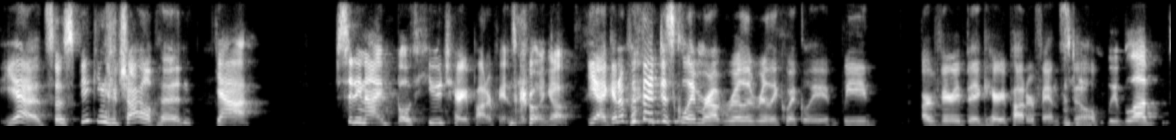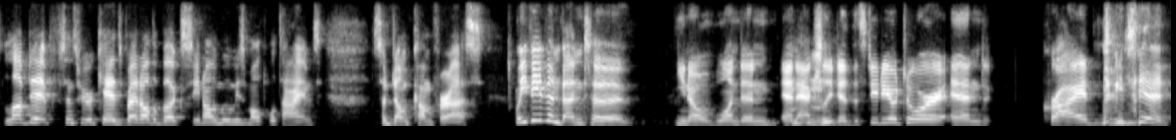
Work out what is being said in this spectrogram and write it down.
yeah, so speaking of childhood, yeah. Sydney and I both huge Harry Potter fans growing up. yeah, gonna put that disclaimer out really, really quickly. We are very big Harry Potter fans still. Mhm. We've loved loved it since we were kids, read all the books, seen all the movies multiple times. So don't come for us. We've even been to, you know, London and Mhm. actually did the studio tour and cried. We did.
